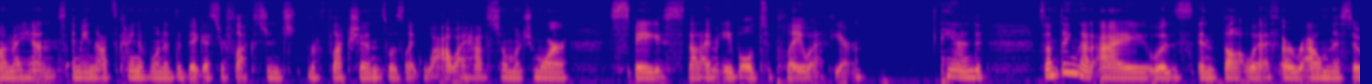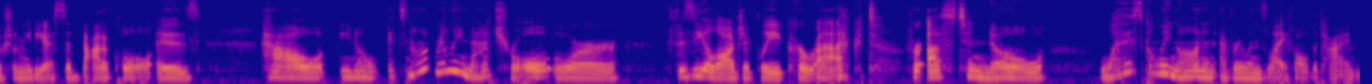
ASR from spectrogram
on my hands. I mean, that's kind of one of the biggest reflections reflections was like, wow, I have so much more space that I'm able to play with here. And something that I was in thought with around this social media sabbatical is how, you know, it's not really natural or physiologically correct for us to know what is going on in everyone's life all the time.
